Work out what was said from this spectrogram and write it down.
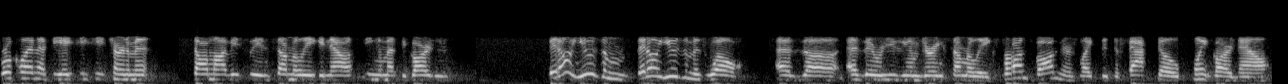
Brooklyn at the ACC tournament. Saw him obviously in summer league, and now seeing him at the Garden. They don't use him. They don't use him as well as uh, as they were using him during summer league. Franz Wagner's like the de facto point guard now.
